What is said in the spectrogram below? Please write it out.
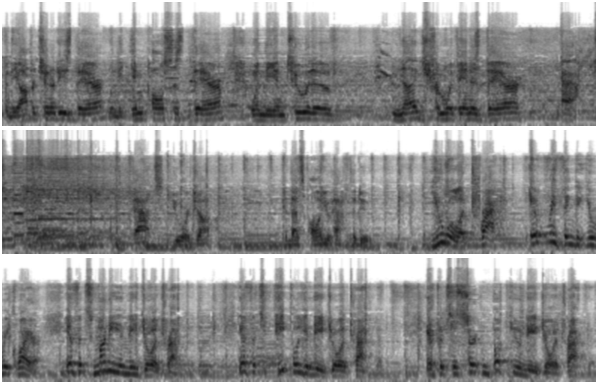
When the opportunity's there, when the impulse is there, when the intuitive nudge from within is there, act. That's your job. And that's all you have to do. you will attract everything that you require. If it's money you need, you'll attract it. If it's people you need, you'll attract it. If it's a certain book you need, you'll attract it.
